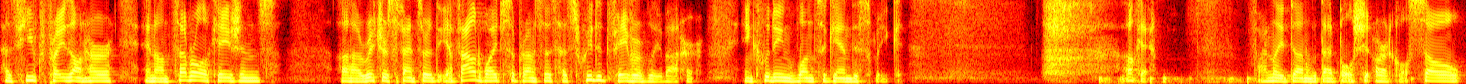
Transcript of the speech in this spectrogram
has heaped praise on her, and on several occasions, uh, Richard Spencer, the avowed white supremacist, has tweeted favorably about her, including once again this week. okay, finally done with that bullshit article. So,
